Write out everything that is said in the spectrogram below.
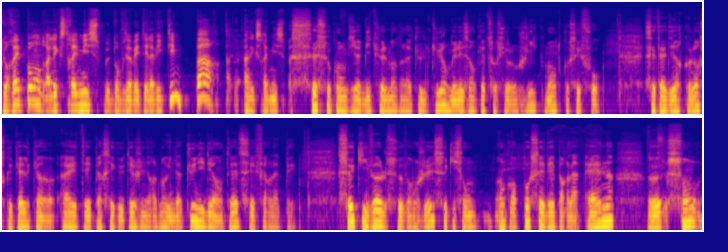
de répondre à l'extrémisme dont vous avez été la victime par un extrémisme. C'est ce qu'on dit habituellement dans la culture, mais les enquêtes sociologiques montrent que c'est faux. C'est-à-dire que lorsque quelqu'un a été persécuté, généralement, il n'a qu'une idée en tête, c'est faire la paix. Ceux qui veulent se venger, ceux qui sont encore possédés par la haine, euh, sont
